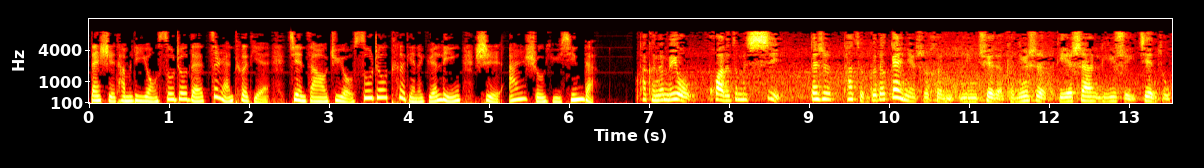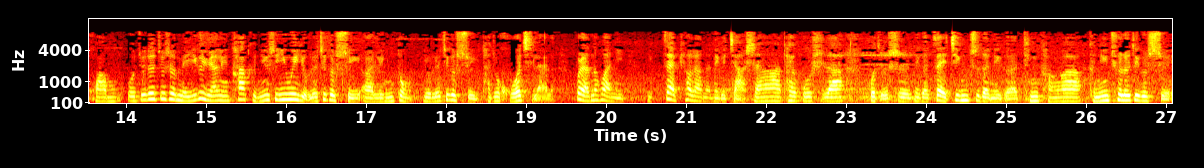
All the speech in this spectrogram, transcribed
但是他们利用苏州的自然特点，建造具有苏州特点的园林是安熟于心的。他可能没有画的这么细，但是它整个的概念是很明确的，肯定是叠山离水建筑花木。我觉得就是每一个园林，它肯定是因为有了这个水而灵动，有了这个水它就活起来了。不然的话，你你再漂亮的那个假山啊、太湖石啊，或者是那个再精致的那个厅堂啊，肯定缺了这个水，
